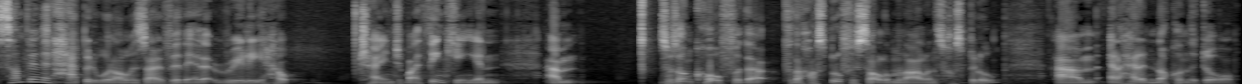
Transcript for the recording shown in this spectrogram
something that happened when I was over there that really helped change my thinking. And um, so I was on call for the for the hospital for Solomon Islands Hospital, um, and I had a knock on the door.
